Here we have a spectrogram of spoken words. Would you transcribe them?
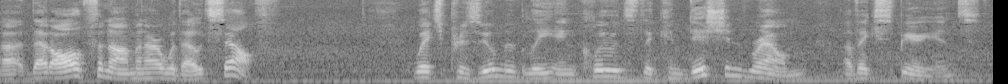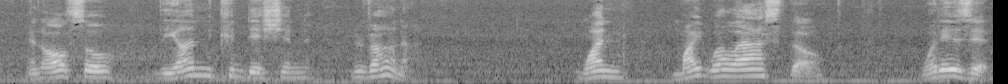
uh, that all phenomena are without self, which presumably includes the conditioned realm of experience and also the unconditioned nirvana. One might well ask, though, what is it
